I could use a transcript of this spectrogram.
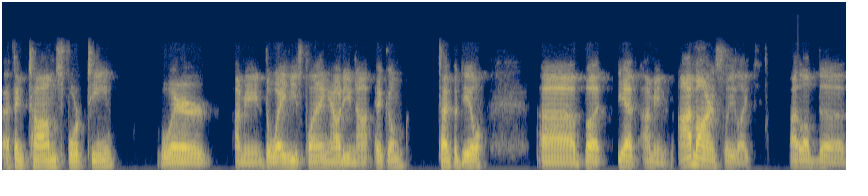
I think Tom's 14, where I mean, the way he's playing, how do you not pick him? Type of deal. Uh, but yeah, I mean, I'm honestly like, I love the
